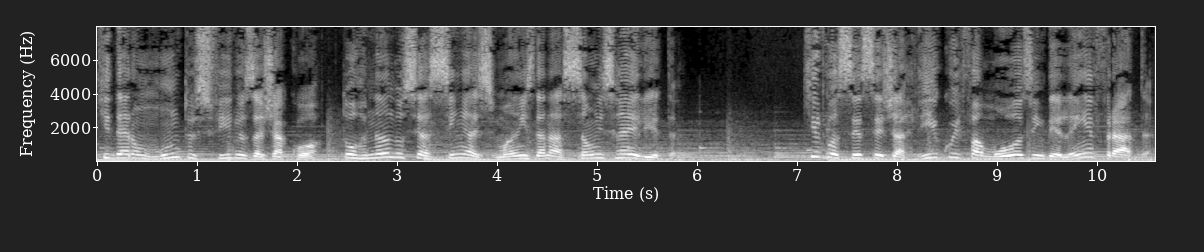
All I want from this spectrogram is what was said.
que deram muitos filhos a Jacó, tornando-se assim as mães da nação israelita. Que você seja rico e famoso em Belém Efrata.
